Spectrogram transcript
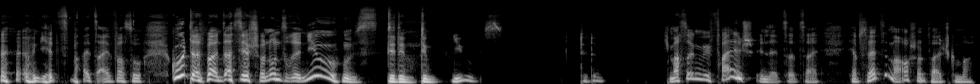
und jetzt war es einfach so, gut, dann waren das ja schon unsere News. Didim, dim, News. Didim. Ich mache es irgendwie falsch in letzter Zeit. Ich habe es letzte Mal auch schon falsch gemacht.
